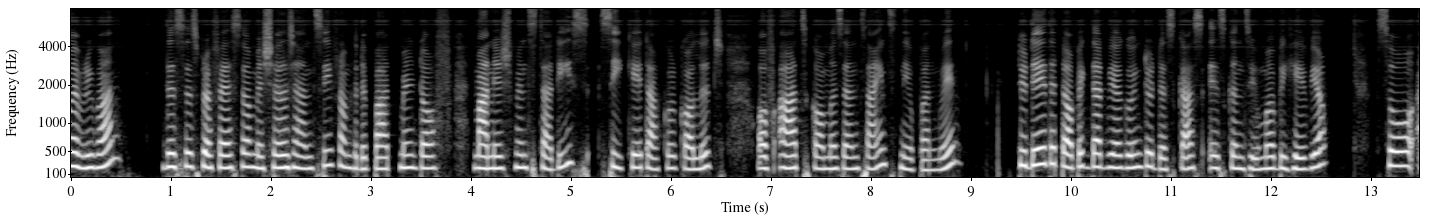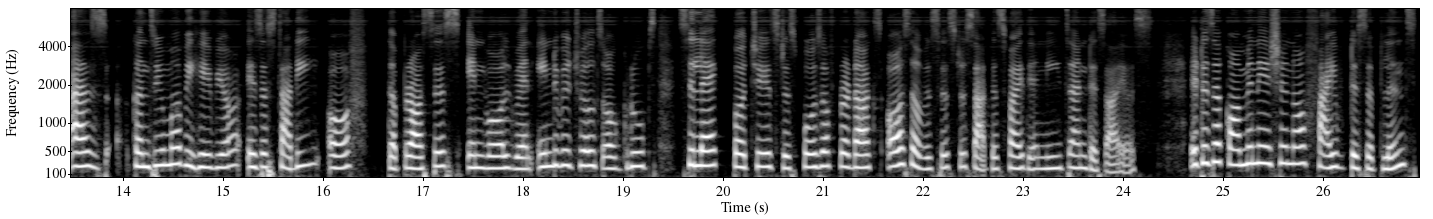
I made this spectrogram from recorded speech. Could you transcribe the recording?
everyone. This is Professor Michel Jancy from the Department of Management Studies, CK Thakur College of Arts, Commerce and Science, New Panvel. Today, the topic that we are going to discuss is consumer behavior. So, as consumer behavior is a study of the process involved when individuals or groups select, purchase, dispose of products or services to satisfy their needs and desires. It is a combination of five disciplines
